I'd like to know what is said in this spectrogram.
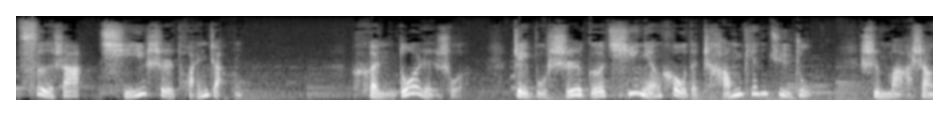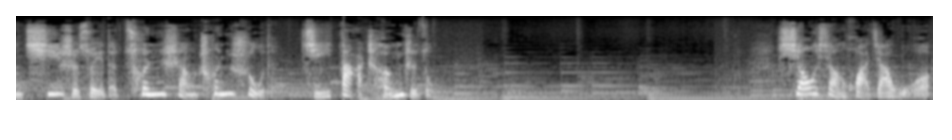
刺杀骑士团长。很多人说，这部时隔七年后的长篇巨著，是马上七十岁的村上春树的集大成之作。肖像画家我，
